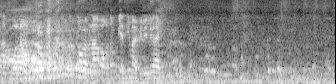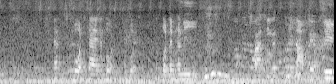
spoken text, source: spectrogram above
ลากลัวลาออกกลัวแบบลาออกต้องเปลี่ยนที่ใหม่ไปเรื่อยบทใช่นั่นบทบทบทเล่มเท่านี้ ฟาดทีก็หลับเลยอะจริง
